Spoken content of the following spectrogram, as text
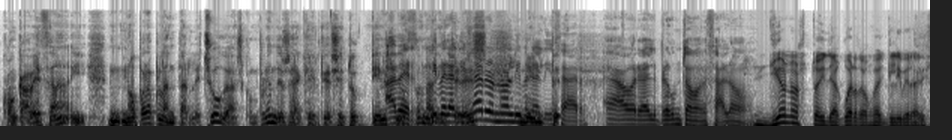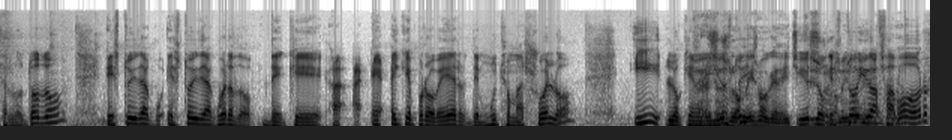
con cabeza y no para plantar lechugas, ¿comprendes? O sea, que, si tú tienes a ver, ¿liberalizar o no liberalizar? Ahora le pregunto a Gonzalo. Yo no estoy de acuerdo en que hay que liberalizarlo todo. Estoy de, estoy de acuerdo de que hay que proveer de mucho más suelo y lo que eso es lo mismo que he dicho. lo que estoy yo a favor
